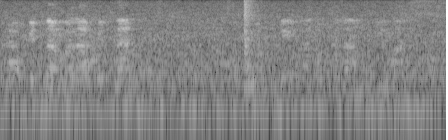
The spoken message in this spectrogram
Malapit na, malapit na. 計がございます。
